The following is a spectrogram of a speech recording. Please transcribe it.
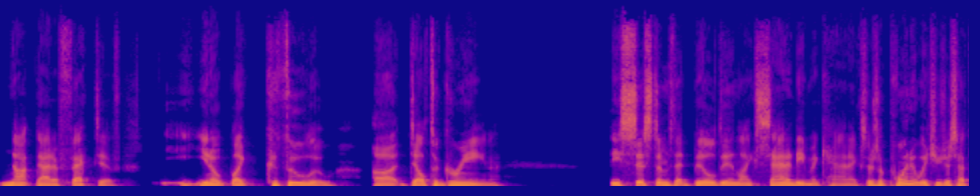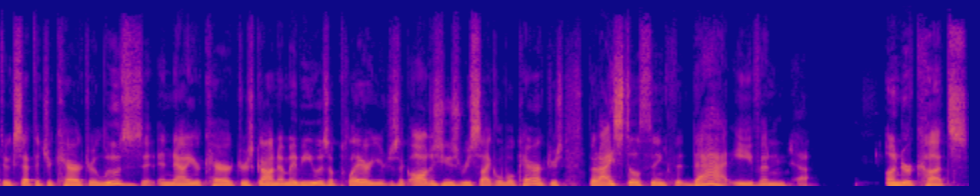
not that effective. You know, like Cthulhu, uh, Delta Green, these systems that build in like sanity mechanics. There's a point at which you just have to accept that your character loses it and now your character's gone. Now, maybe you as a player, you're just like, oh, I'll just use recyclable characters. But I still think that that even Yeah. undercuts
